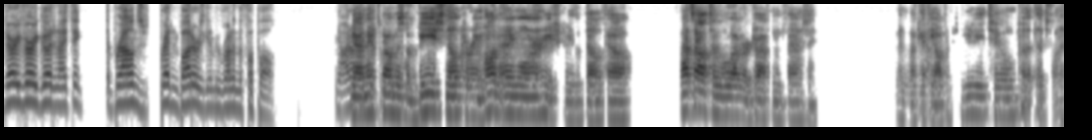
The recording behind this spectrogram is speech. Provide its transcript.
very, very good, and I think the Browns' bread and butter is going to be running the football. No, yeah, Nick Chubb is a beast. No Kareem Hunt anymore. He should be the bell cow. That's out to whoever drafting fantasy. And I get yeah. the opportunity to, but that's fine.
